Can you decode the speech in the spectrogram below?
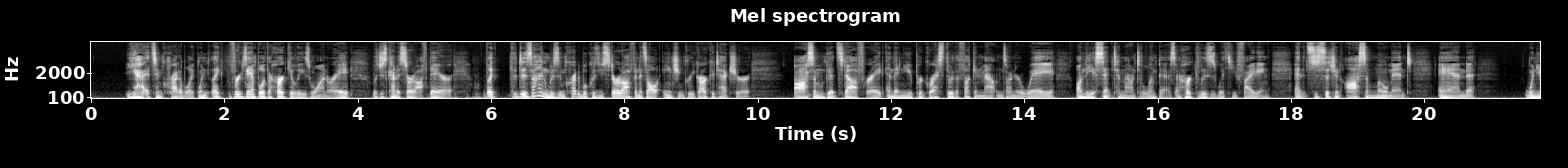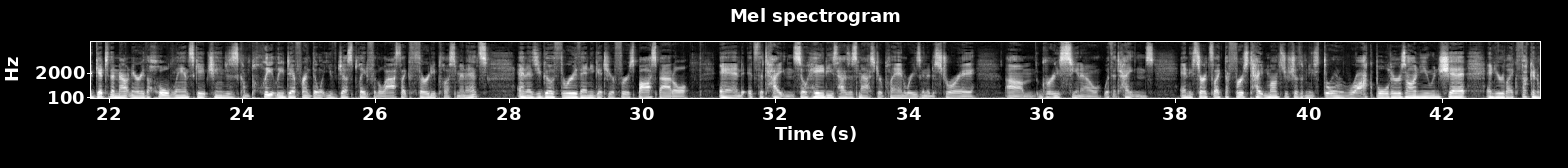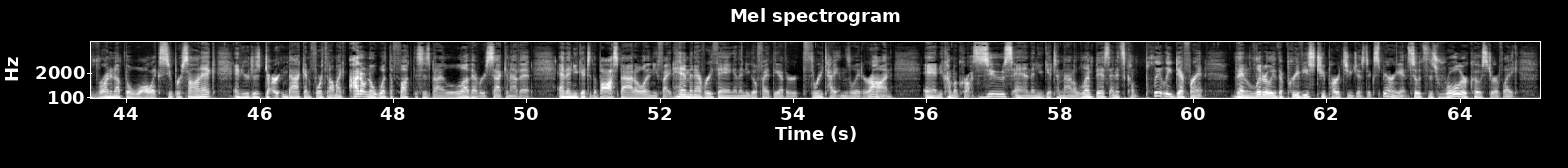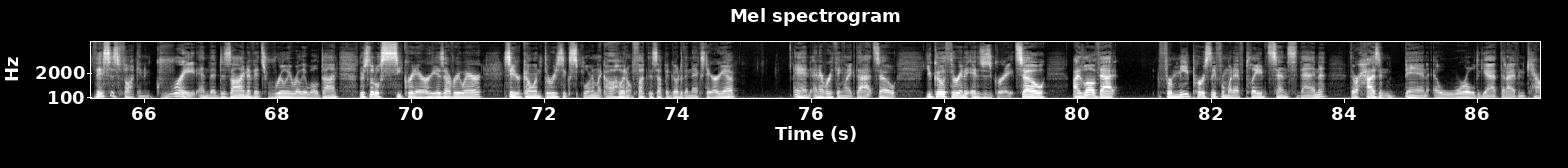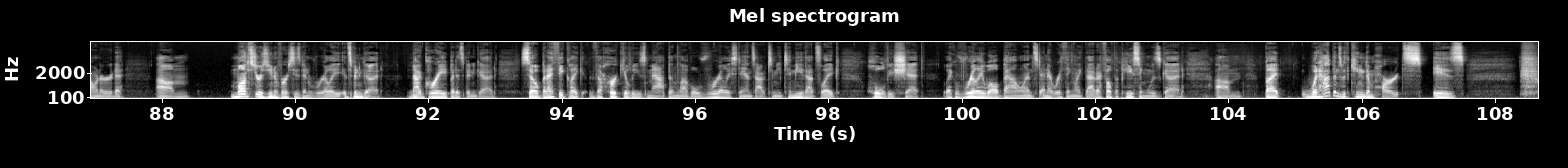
yeah it's incredible. Like when like for example with the hercules one right? Let's just kind of start off there. Like the design was incredible because you start off and it's all ancient greek architecture. Awesome good stuff right? And then you progress through the fucking mountains on your way on the ascent to mount olympus and hercules is with you fighting. And it's just such an awesome moment. And when you get to the mountain area, the whole landscape changes completely different than what you've just played for the last like 30 plus minutes. And as you go through, then you get to your first boss battle, and it's the Titans. So Hades has this master plan where he's going to destroy um, Greece, you know, with the Titans. And he starts like the first Titan monster shows up and he's throwing rock boulders on you and shit, and you're like fucking running up the wall like supersonic, and you're just darting back and forth, and I'm like, I don't know what the fuck this is, but I love every second of it. And then you get to the boss battle and you fight him and everything, and then you go fight the other three Titans later on. And you come across Zeus, and then you get to Mount Olympus, and it's completely different than literally the previous two parts you just experienced. So it's this roller coaster of like, this is fucking great. And the design of it's really, really well done. There's little secret areas everywhere. So you're going through just exploring, like, oh, I don't fuck this up and go to the next area and and everything like that. So you go through and it's just great. So I love that for me personally, from what I've played since then, there hasn't been a world yet that I've encountered um Monsters University has been really it's been good. Not great, but it's been good. So, but I think like the Hercules map and level really stands out to me. To me, that's like, holy shit. Like really well balanced and everything like that. I felt the pacing was good. Um, but what happens with Kingdom Hearts is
